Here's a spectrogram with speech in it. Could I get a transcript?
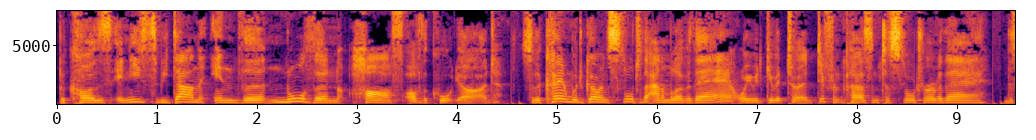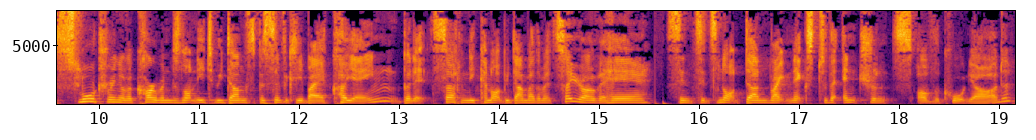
because it needs to be done in the northern half of the courtyard. So the Kohen would go and slaughter the animal over there, or he would give it to a different person to slaughter over there. The slaughtering of a korban does not need to be done specifically by a Kohen, but it certainly cannot be done by the Metzora over here, since it's not done right next to the entrance of the courtyard.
